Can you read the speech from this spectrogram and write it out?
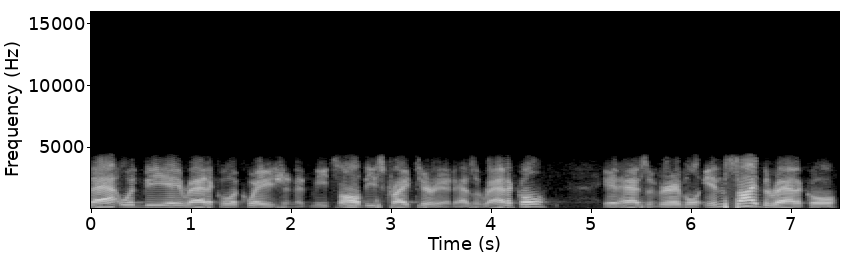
That would be a radical equation. It meets all these criteria. It has a radical, it has a variable inside the radical,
